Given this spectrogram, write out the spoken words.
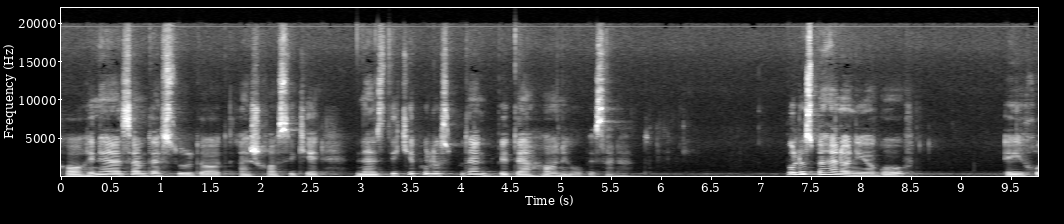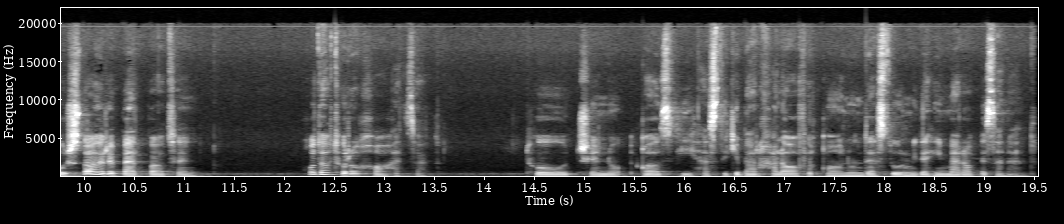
کاهن اعظم دستور داد اشخاصی که نزدیک پولس بودند به دهان او بزنند. بولس به هنانیا گفت ای خوش ظاهر بد باطن خدا تو را خواهد زد تو چه نوع قاضی هستی که برخلاف قانون دستور می دهی مرا بزنند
